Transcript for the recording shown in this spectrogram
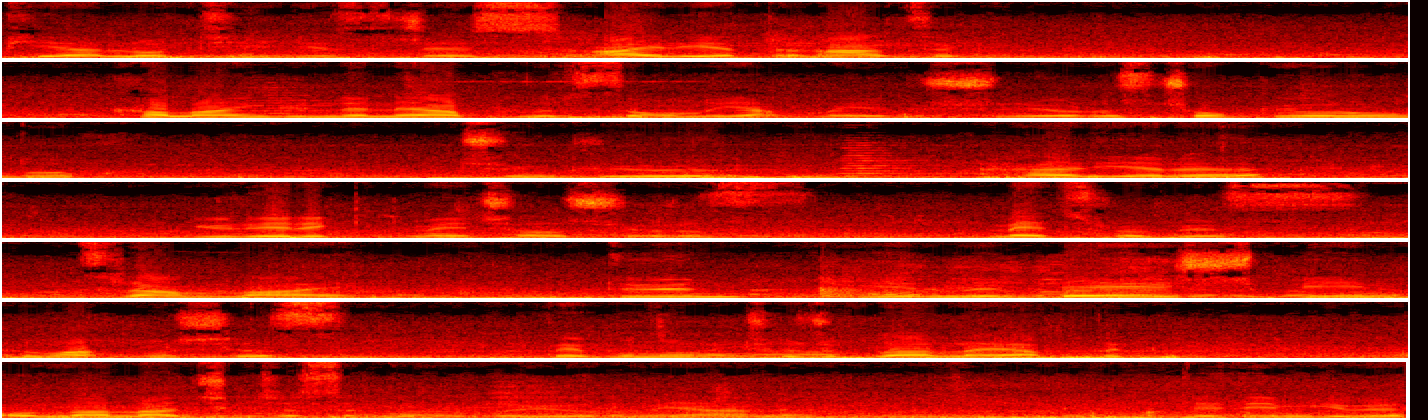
Pierre Loti'yi gezeceğiz. Ayrıyeten artık kalan günde ne yapılırsa onu yapmayı düşünüyoruz. Çok yorulduk. Çünkü her yere yürüyerek gitmeye çalışıyoruz. Metrobüs, tramvay. Dün 25 bin adım atmışız ve bunu çocuklarla yaptık. Onlarla açıkçası gurur duyuyorum yani. Dediğim gibi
